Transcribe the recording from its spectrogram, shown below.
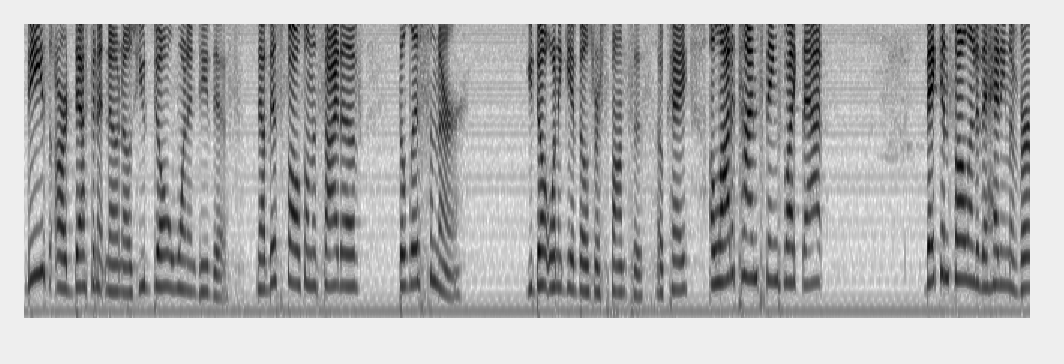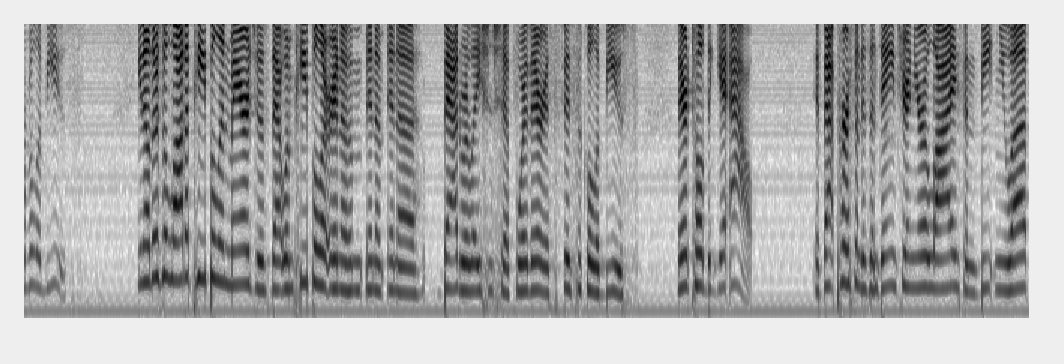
These are definite no nos. You don't want to do this. Now, this falls on the side of the listener. You don't want to give those responses, okay? A lot of times, things like that, they can fall under the heading of verbal abuse. You know, there's a lot of people in marriages that when people are in a, in a, in a bad relationship where there is physical abuse, they're told to get out. If that person is in danger in your life and beating you up,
